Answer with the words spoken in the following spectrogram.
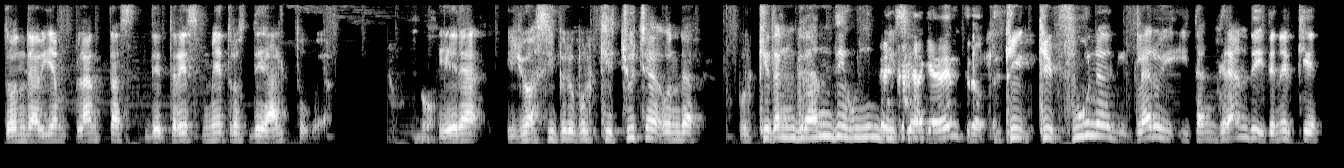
donde habían plantas de 3 metros de alto, weón. Y era, y yo así, pero ¿por qué chucha, onda? ¿Por qué tan grande, weón? Aquí adentro. que, que funa, claro, y, y tan grande, y tener que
